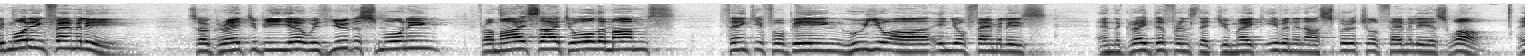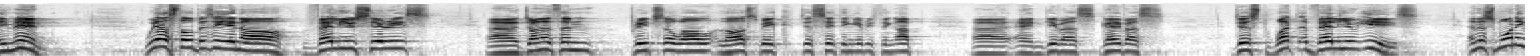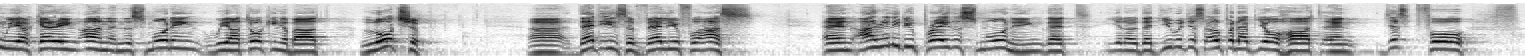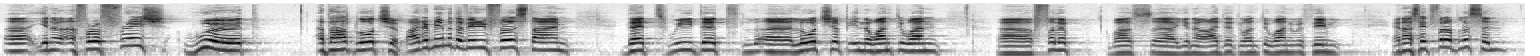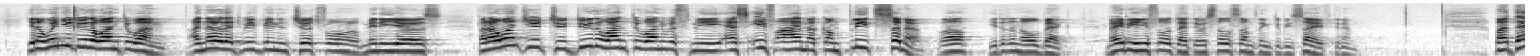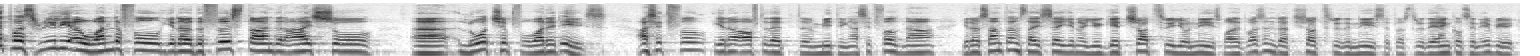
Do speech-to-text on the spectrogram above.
Good morning, family. So great to be here with you this morning. From my side to all the moms, thank you for being who you are in your families and the great difference that you make even in our spiritual family as well. Amen. We are still busy in our value series. Uh, Jonathan preached so well last week, just setting everything up uh, and give us, gave us just what a value is. And this morning we are carrying on, and this morning we are talking about lordship. Uh, that is a value for us. And I really do pray this morning that, you know, that you would just open up your heart and just for uh, you know, uh, for a fresh word about lordship. I remember the very first time that we did uh, lordship in the one to one. Philip was, uh, you know, I did one to one with him. And I said, Philip, listen, you know, when you do the one to one, I know that we've been in church for many years, but I want you to do the one to one with me as if I'm a complete sinner. Well, he didn't hold back. Maybe he thought that there was still something to be saved, you know. But that was really a wonderful, you know, the first time that I saw uh, Lordship for what it is. I said, Phil, you know, after that uh, meeting, I said, Phil, now, you know, sometimes they say, you know, you get shot through your knees. Well, it wasn't that shot through the knees, it was through the ankles and everywhere.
